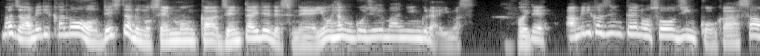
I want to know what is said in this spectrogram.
まずアメリカのデジタルの専門家全体でですね、450万人ぐらいいます。はいで、アメリカ全体の総人口が3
